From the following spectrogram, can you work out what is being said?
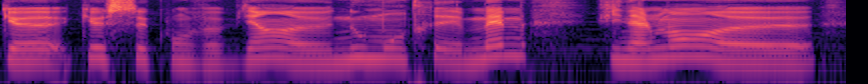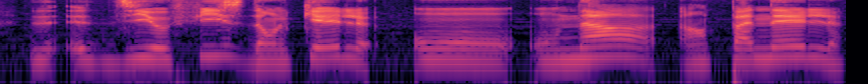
que, que ce qu'on veut bien euh, nous montrer. Même finalement, euh, The Office, dans lequel on, on a un panel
